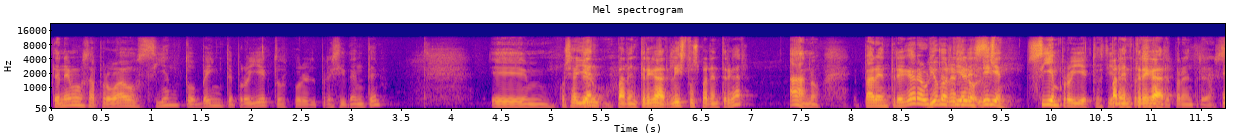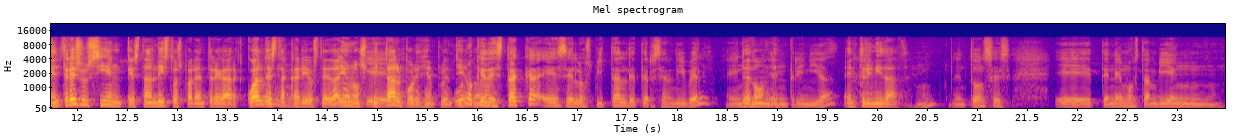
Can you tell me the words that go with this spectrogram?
tenemos aprobados 120 proyectos por el presidente. Em, o sea, ya para entregar, ¿listos para entregar? Ah, no. Para entregar ahorita tiene 100, 100 proyectos. para entregar. Para entregar Entre esos 100 que están listos para entregar, ¿cuál destacaría usted? Hay un hospital, por ejemplo, entiendo. Uno que destaca es el hospital de tercer nivel. En, ¿De dónde? En Trinidad. En Trinidad. Entonces, eh, tenemos también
